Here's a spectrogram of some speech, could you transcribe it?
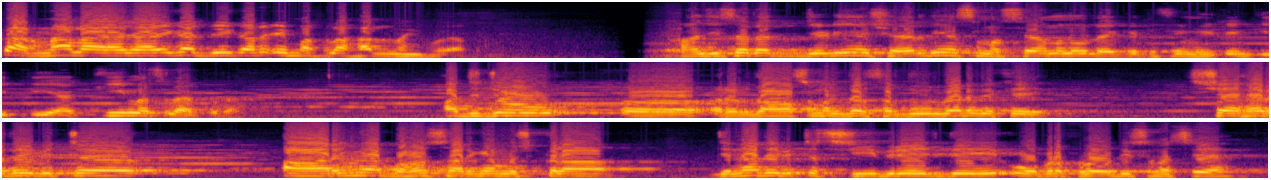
ਧਰਨਾ ਲਾਇਆ ਜਾਏਗਾ ਜੇਕਰ ਇਹ ਮਸਲਾ ਹੱਲ ਨਹੀਂ ਹੋਇਆ ਹਾਂਜੀ ਸਰ ਜਿਹੜੀਆਂ ਸ਼ਹਿਰ ਦੀਆਂ ਸਮੱਸਿਆਵਾਂ ਨੂੰ ਲੈ ਕੇ ਤੁਸੀਂ ਮੀਟਿੰਗ ਕੀਤੀ ਆ ਕੀ ਮਸਲਾ ਪੂਰਾ? ਅੱਜ ਜੋ ਰਵਿਦਾਸ ਮੰਦਿਰ ਸਰਦੂਲਗੜ੍ਹ ਵਿਖੇ ਸ਼ਹਿਰ ਦੇ ਵਿੱਚ ਆ ਰਹੀਆਂ ਬਹੁਤ ਸਾਰੀਆਂ ਮੁਸ਼ਕਲਾਂ ਜਿਨ੍ਹਾਂ ਦੇ ਵਿੱਚ ਸੀਵਰੇਜ ਦੇ ਓਵਰਫਲੋ ਦੀ ਸਮੱਸਿਆ ਹੈ।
